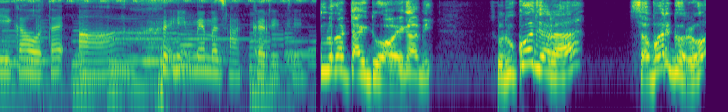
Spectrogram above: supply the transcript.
ए का होता है आ मैं मज़ाक कर रही थी। तुम लोग का टाइट हुआ होएगा अभी। तो रुको जरा सबर करो।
